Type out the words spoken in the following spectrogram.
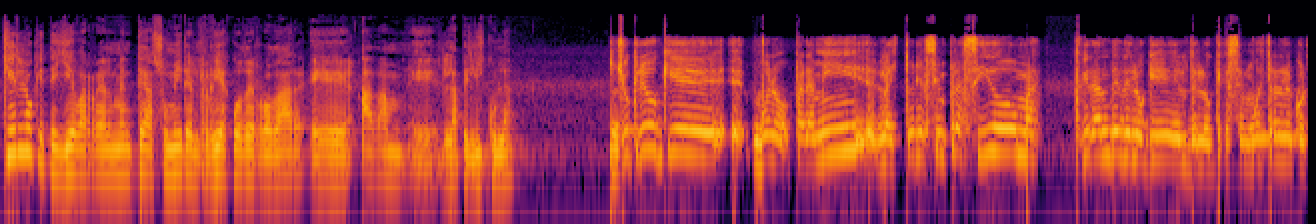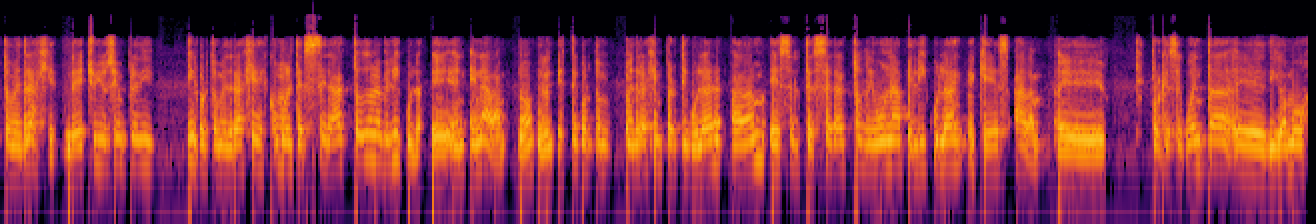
¿Qué es lo que te lleva realmente a asumir el riesgo de rodar eh, Adam la película? Yo creo que, bueno, para mí la historia siempre ha sido más grande de lo que de lo que se muestra en el cortometraje. De hecho, yo siempre el cortometraje es como el tercer acto de una película, eh, en, Adam, ¿no? Este cortometraje en particular, Adam, es el tercer acto de una película que es Adam. Eh, porque se cuenta, eh, digamos,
